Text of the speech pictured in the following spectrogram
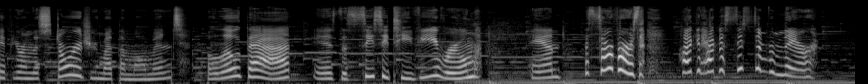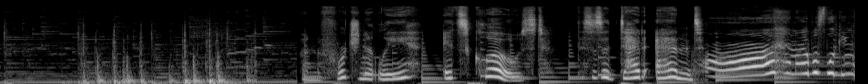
if you're in the storage room at the moment, below that is the CCTV room and the servers! I could hack a system from there! Unfortunately, it's closed. This is a dead end. Aww, and I was looking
